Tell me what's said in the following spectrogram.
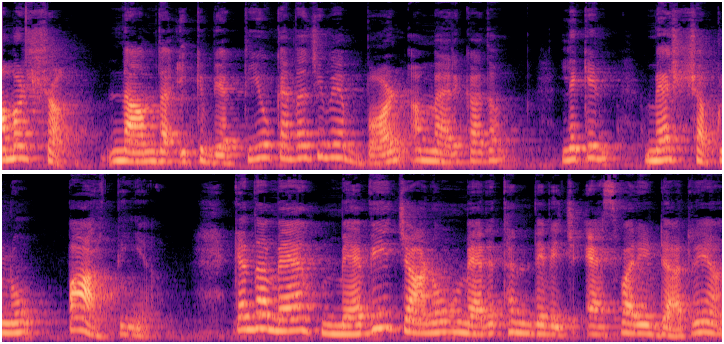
ਅਮਰ ਸ਼ਾਹ ਨਾਮ ਦਾ ਇੱਕ ਵਿਅਕਤੀ, ਉਹ ਕਹਿੰਦਾ ਜੀ ਮੈਂ ਬੌਰਨ ਅਮਰੀਕਾ ਦਾ, ਲੇਕਿਨ ਮੈਂ ਸ਼ਕਲੋਂ ਭਾਰਤੀ ਹਾਂ। ਕਹਿੰਦਾ, ਮੈਂ ਮੈਂ ਵੀ ਜਾਣੋ ਮੈਰਾਥਨ ਦੇ ਵਿੱਚ ਇਸ ਵਾਰੀ ਡਰ ਰਿਹਾ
